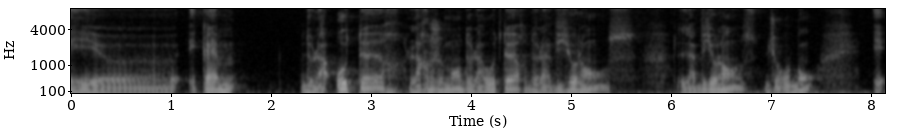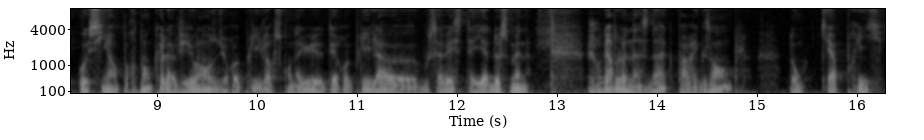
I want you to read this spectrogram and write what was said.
euh, est, quand même de la hauteur, largement de la hauteur de la violence. La violence du rebond est aussi important que la violence du repli lorsqu'on a eu des replis. Là, euh, vous savez, c'était il y a deux semaines. Je regarde le Nasdaq par exemple, donc qui a pris,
